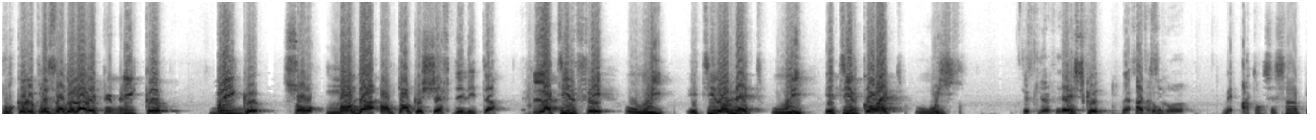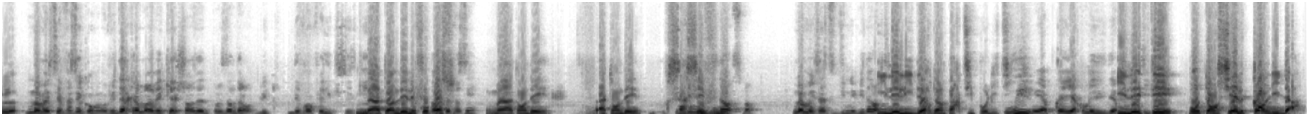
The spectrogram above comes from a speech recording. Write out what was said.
pour que le président de la République brigue son mandat en tant que chef de l'État. L'a-t-il fait? Oui. Est-il honnête? Oui. Est-il correct? Oui. Qu'est-ce qu'il a fait? Est-ce que... Attends, facile mais attends, c'est simple. Non, mais c'est facile comment Vidal Camara avait quelle chance d'être président de la République? Devant Félix Mais attendez, il ne faut pas Mais attendez, attendez. Ça, c'est vous. évidence, non? Non, mais ça, c'est une évidence. Il est leader d'un parti politique. Oui, mais après, il y a combien de leaders Il politiques? était potentiel candidat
